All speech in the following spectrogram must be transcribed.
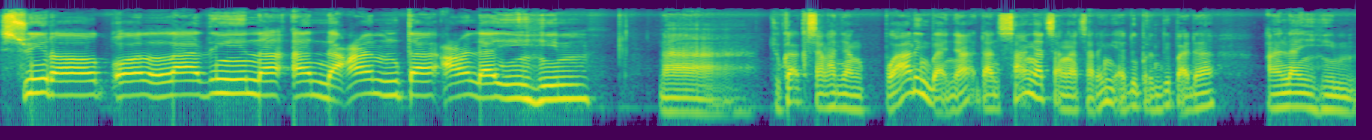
Siratal ladzina an'amta alaihim. Nah, juga kesalahan yang paling banyak dan sangat-sangat sering yaitu berhenti pada alaihim.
